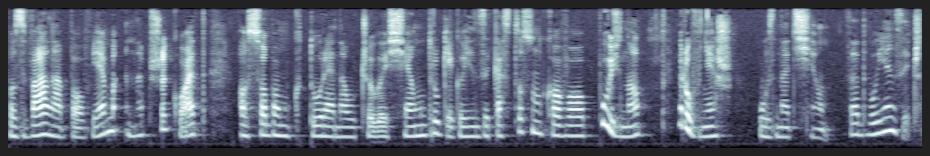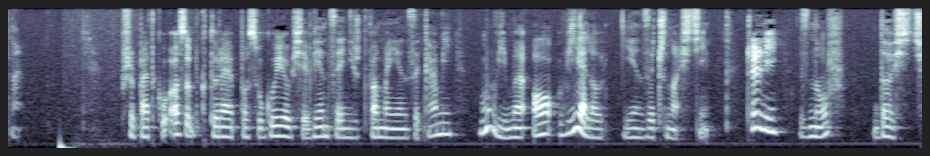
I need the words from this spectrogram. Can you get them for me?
Pozwala bowiem na przykład osobom, które nauczyły się drugiego języka stosunkowo późno, również uznać się za dwujęzyczne. W przypadku osób, które posługują się więcej niż dwoma językami, mówimy o wielojęzyczności, czyli znów dość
